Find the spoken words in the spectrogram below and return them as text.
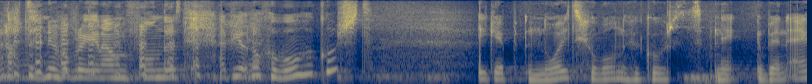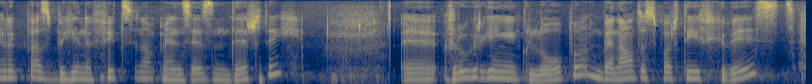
praten over Grand Fondo's. Heb je ook nog gewoon gekoerst? Ik heb nooit gewoon gekoerst. Nee, ik ben eigenlijk pas beginnen fietsen op mijn 36. Uh, vroeger ging ik lopen. Ik ben altijd sportief geweest.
